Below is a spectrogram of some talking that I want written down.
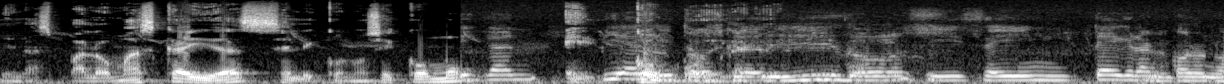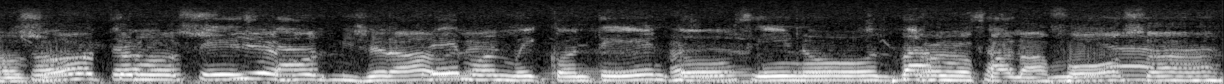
de las palomas caídas se le conoce como el combo de queridos y se integran con nosotros. Estamos muy contentos y nos vamos a la fosa.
